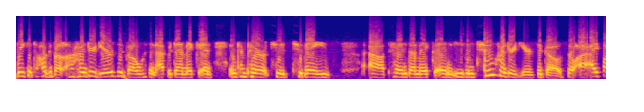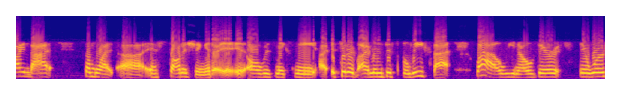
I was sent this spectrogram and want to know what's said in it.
we can talk about hundred years ago with an epidemic and and compare it to today's uh, pandemic and even 200 years ago. So I, I find that somewhat uh, astonishing. It, it always makes me. It's sort of I'm in disbelief that wow, you know, there there were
